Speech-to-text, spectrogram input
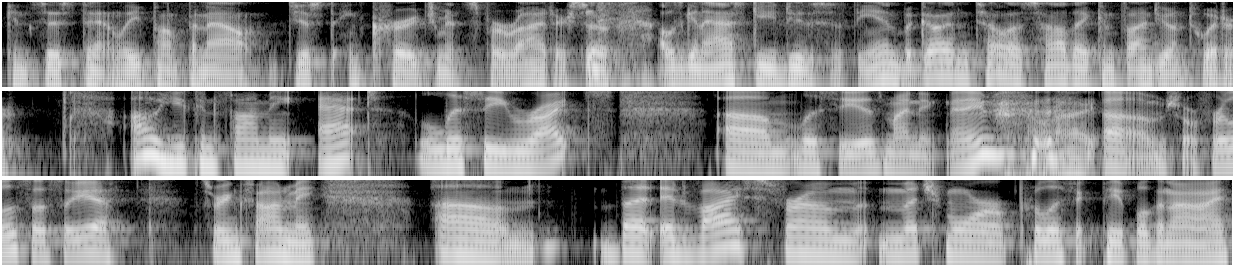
consistently pumping out just encouragements for writers. So I was going to ask you to do this at the end, but go ahead and tell us how they can find you on Twitter. Oh, you can find me at Lissy Writes. Um, Lissy is my nickname, right. um, short for Alyssa. So yeah, that's where you can find me. Um, but advice from much more prolific people than I.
